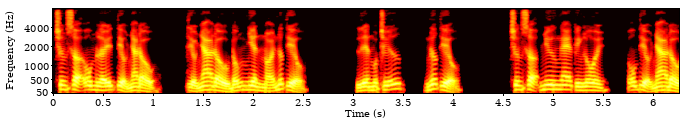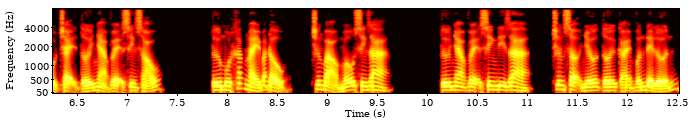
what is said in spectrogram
Trương sợ ôm lấy tiểu nha đầu, tiểu nha đầu đống nhiên nói nước tiểu. Liền một chữ, nước tiểu trương sợ như nghe kinh lôi ô m tiểu nha đầu chạy tới nhà vệ sinh sáu. Từ một khắc này bắt đầu, trương bảo mẫu sinh ra. Từ nhà vệ sinh đi ra, trương sợ nhớ tới cái vấn đề lớn,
